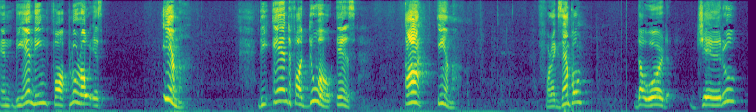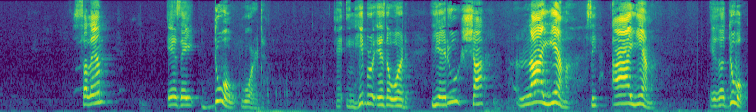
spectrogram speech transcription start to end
and the ending for plural is im. The end for dual is a-im. For example, the word Jerusalem is a dual word. In Hebrew is the word Yerushalayim. See, I am is a dual.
